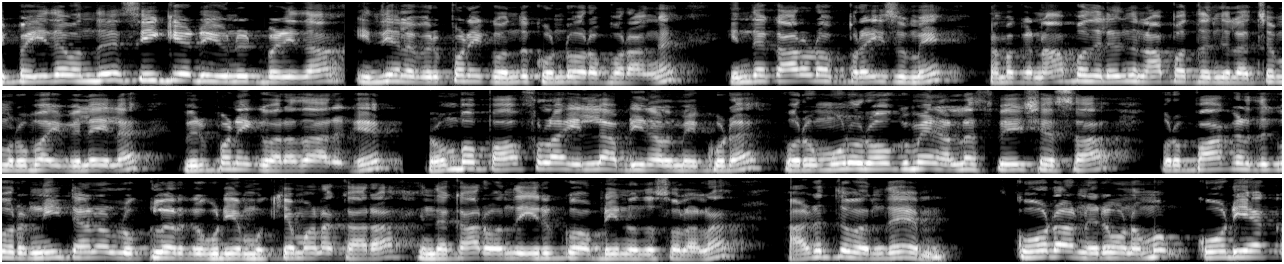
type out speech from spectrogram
இப்போ இதை வந்து சிகேடி யூனிட் படி தான் இந்தியாவில் விற்பனைக்கு வந்து கொண்டு வர போகிறாங்க இந்த காரோட ப்ரைஸுமே நமக்கு நாற்பதுலேருந்து நாற்பத்தஞ்சு லட்சம் ரூபாய் விலையில் விற்பனைக்கு வரதா இருக்கு. ரொம்ப பவர்ஃபுல்லாக இல்லை அப்படின்னாலுமே கூட ஒரு மூணு ரோக்குமே நல்ல ஸ்பேஷியஸாக ஒரு பார்க்கறதுக்கு ஒரு நீட்டான லுக்கில் இருக்கக்கூடிய முக்கியமான காராக இந்த கார் வந்து இருக்கும் அப்படின்னு வந்து சொல்லலாம். அடுத்து வந்து ஸ்கோடா நிறுவனமும் கோடியாக்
